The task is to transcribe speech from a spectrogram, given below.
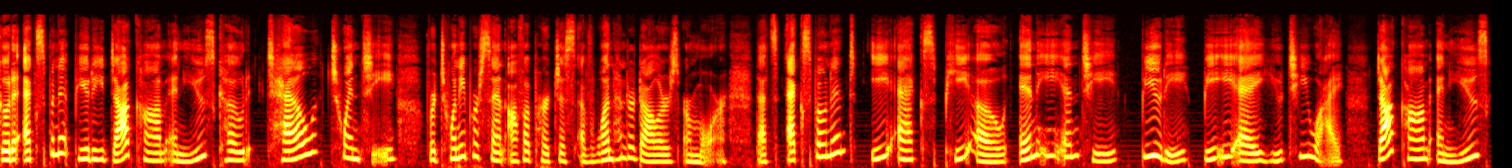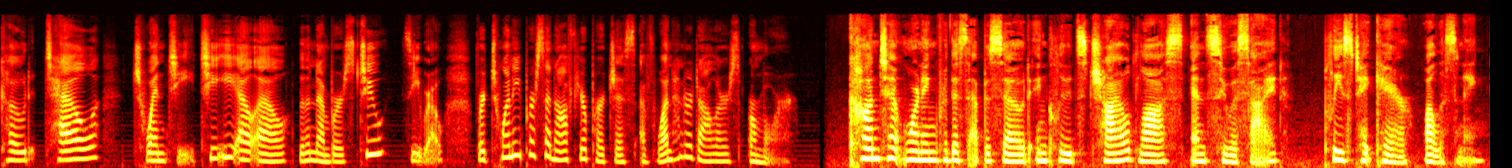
Go to exponentbeauty.com and use code TELL20 for 20% off a purchase of $100 or more. That's Exponent, E X P O N E N T, beauty, B E A U T Y, dot com and use code TELL20, T E L L, the numbers 20, for 20% off your purchase of $100 or more. Content warning for this episode includes child loss and suicide. Please take care while listening.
